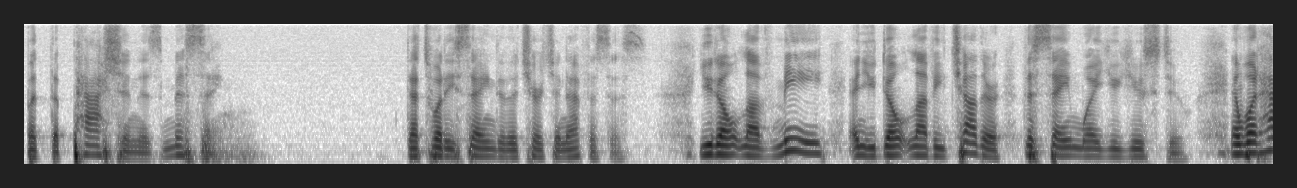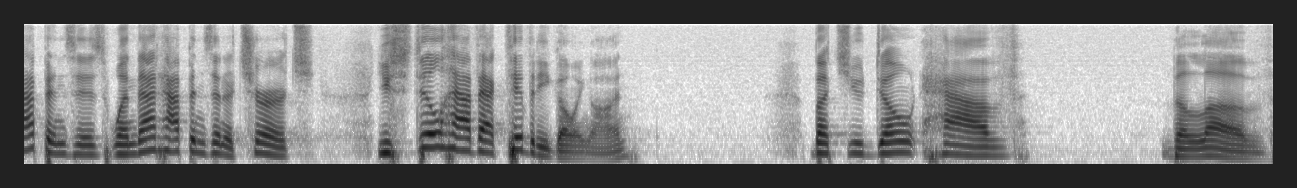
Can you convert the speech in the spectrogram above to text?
but the passion is missing. That's what he's saying to the church in Ephesus. You don't love me and you don't love each other the same way you used to. And what happens is when that happens in a church, you still have activity going on, but you don't have the love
